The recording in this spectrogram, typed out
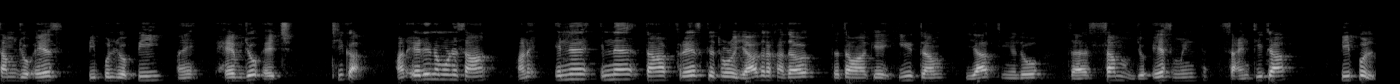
सम जो एस पीपल जो पी ऐं हैव जो एच ठीकु आहे हाणे अहिड़े नमूने सां हाणे इन इन तव्हां फ्रेज़ खे थोरो यादि रखंदव त तव्हांखे हीउ टर्म यादि थी वेंदो सम जो S means sine theta people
